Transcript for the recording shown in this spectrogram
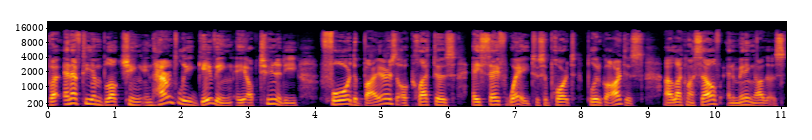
But NFT and blockchain inherently giving a opportunity for the buyers or collectors a safe way to support political artists uh, like myself and many others.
